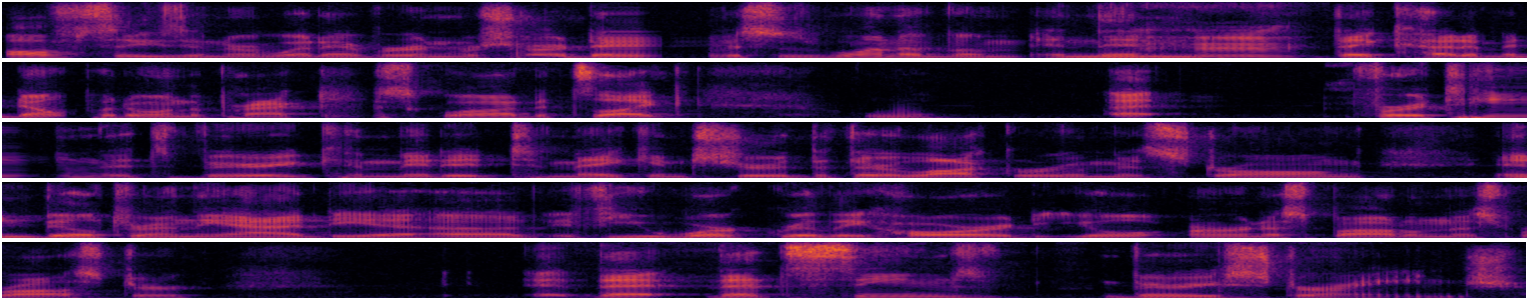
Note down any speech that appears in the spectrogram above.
off season or whatever, and Rashard Davis is one of them. And then Mhm. they cut him and don't put him on the practice squad. It's like for a team that's very committed to making sure that their locker room is strong and built around the idea of if you work really hard, you'll earn a spot on this roster. eh, That that seems very strange.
